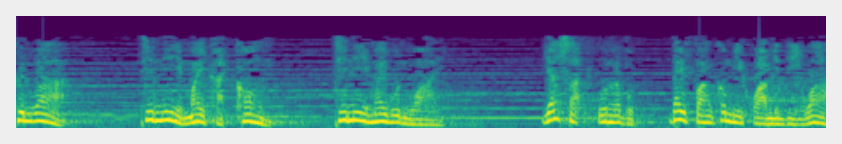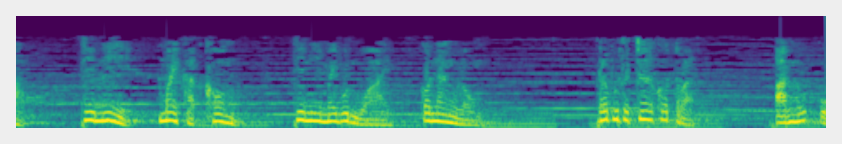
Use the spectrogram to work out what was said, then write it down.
ขึ้นว่า ที่นี่ไม่ขัดข้อง ที่นี่ไม่วุ่นวายยศกุลบุตรได้ฟังก็มีความยินดีว่า ที่นี่ไม่ขัดข้อง ที่นี่ไม่วุ่นวายก็นั่งลง พระพุทธเจ้าก็ตรัส อนุปุ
